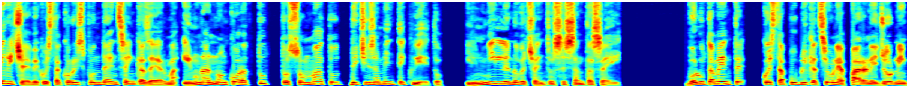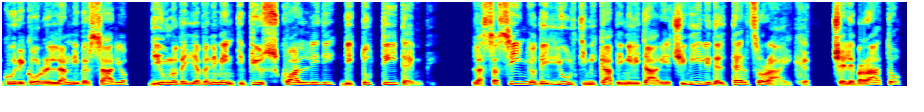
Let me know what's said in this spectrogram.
che riceve questa corrispondenza in caserma in un anno ancora tutto sommato decisamente quieto, il 1966. Volutamente questa pubblicazione appare nei giorni in cui ricorre l'anniversario di uno degli avvenimenti più squallidi di tutti i tempi, l'assassinio degli ultimi capi militari e civili del Terzo Reich, celebrato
